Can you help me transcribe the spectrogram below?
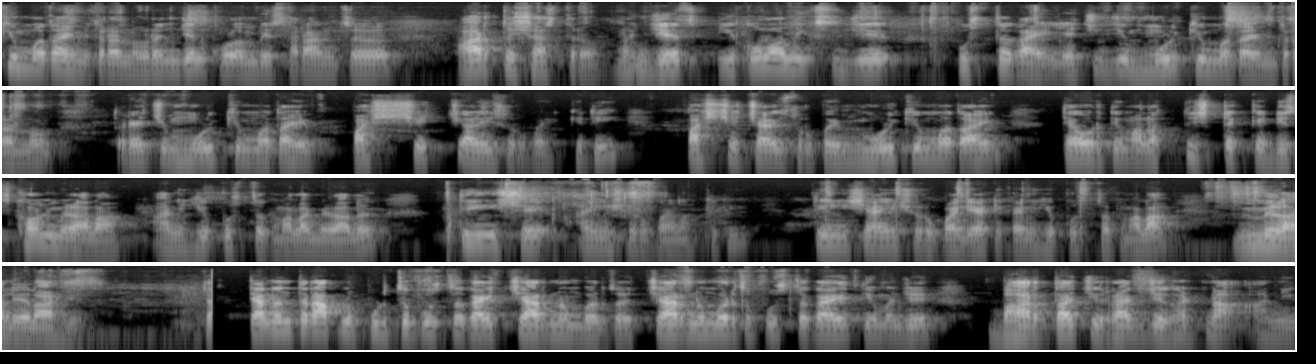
किंमत आहे मित्रांनो रंजन कोळंबे सरांचं अर्थशास्त्र म्हणजेच इकॉनॉमिक्स जे पुस्तक आहे याची जी मूळ किंमत आहे मित्रांनो तर याची मूळ किंमत आहे पाचशे चाळीस रुपये. किती? पाचशे चाळीस रुपये मूळ किंमत आहे. त्यावरती मला तीस टक्के डिस्काउंट मिळाला आणि हे पुस्तक मला मिळालं तीनशे ऐंशी रुपयाला. किती? तीनशे ऐंशी रुपयाला या ठिकाणी हे पुस्तक मला मिळालेलं आहे. त्यानंतर आपलं पुढचं पुस्तक आहे चार नंबरचं. चार नंबरचं पुस्तक आहे ते म्हणजे भारताची राज्यघटना आणि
